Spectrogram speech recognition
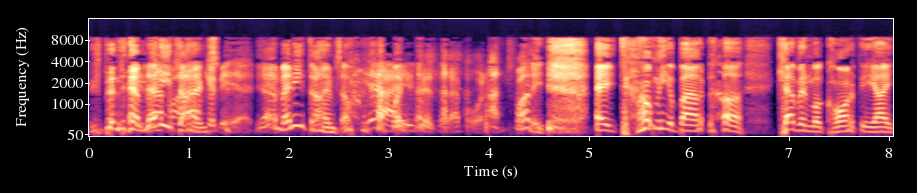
He's been there many times. it. Yeah, many times. Yeah, he's been to that point. That's funny. Hey, tell me about uh, Kevin McCarthy. I,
